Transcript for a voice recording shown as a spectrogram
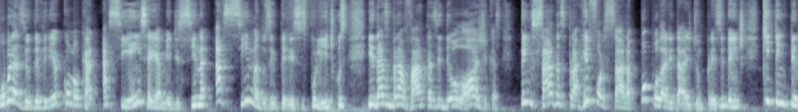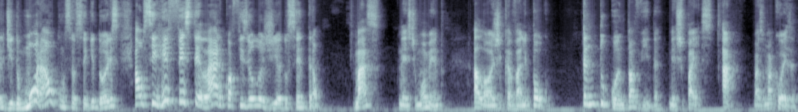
o Brasil deveria colocar a ciência e a medicina acima dos interesses políticos e das bravatas ideológicas, pensadas para reforçar a popularidade de um presidente que tem perdido moral com seus seguidores ao se refestelar com a fisiologia do centrão. Mas, neste momento, a lógica vale pouco tanto quanto a vida neste país. Ah, mais uma coisa,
